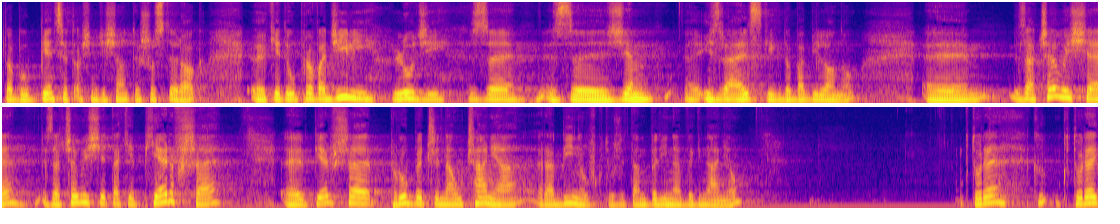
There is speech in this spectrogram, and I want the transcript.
to był 586 rok, e, kiedy uprowadzili ludzi z, z ziem e, izraelskich do Babilonu, zaczęły się, zaczęły się takie pierwsze, pierwsze próby czy nauczania rabinów, którzy tam byli na wygnaniu, które, które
